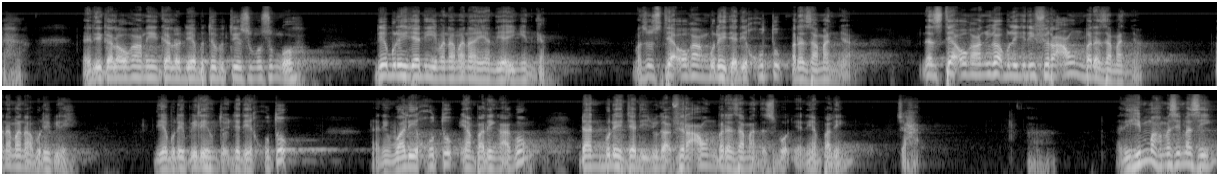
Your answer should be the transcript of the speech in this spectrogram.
Jadi kalau orang ni kalau dia betul-betul sungguh-sungguh dia boleh jadi mana-mana yang dia inginkan. Maksud setiap orang boleh jadi kutub pada zamannya. Dan setiap orang juga boleh jadi Fir'aun pada zamannya. Mana-mana boleh pilih. Dia boleh pilih untuk jadi kutub. Jadi wali kutub yang paling agung dan boleh jadi juga Firaun pada zaman tersebut yang yang paling jahat. Ha. Jadi himmah masing-masing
